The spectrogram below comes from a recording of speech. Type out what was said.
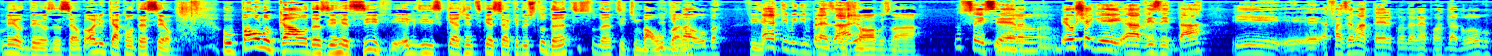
meu Deus do céu, olha o que aconteceu. O Paulo Caldas de Recife, ele diz que a gente esqueceu aqui do estudante, estudante de Timbaúba, Timbaúba. né? Fiz Era time de os empresário? jogos lá. Não sei se era. Não. Eu cheguei a visitar e a fazer matéria quando era repórter da Globo.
